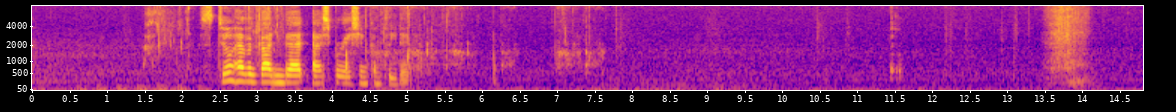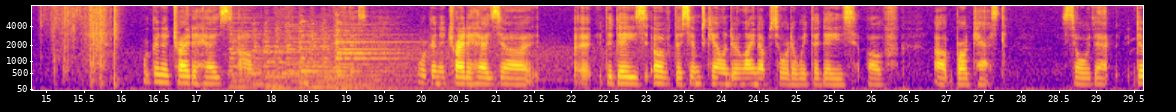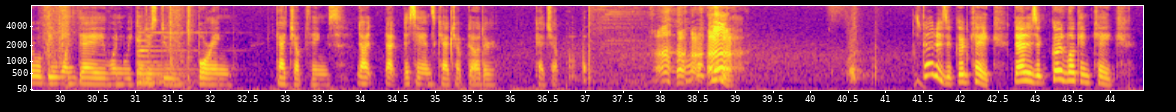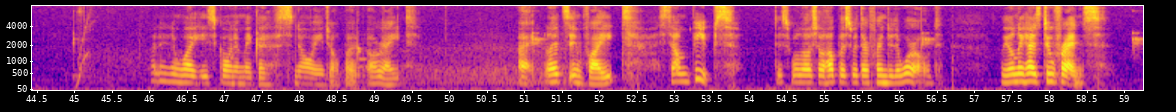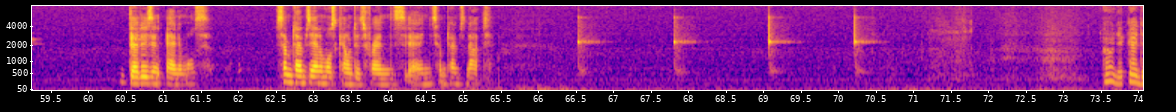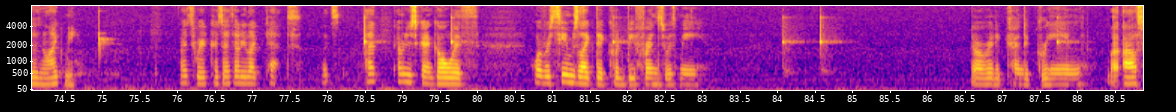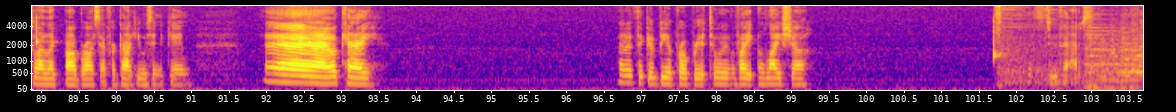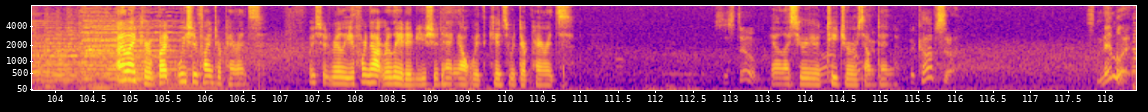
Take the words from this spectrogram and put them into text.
Still haven't gotten that aspiration completed. We're gonna try to has um, this. We're gonna try to has uh, uh, the days of the Sims calendar line up sort of with the days of uh, broadcast so that there will be one day when we can just do boring catch up things. Not not the Sans catch up, the other catch up. that is a good cake. That is a good looking cake. I don't know why he's going to make a snow angel, but alright. Alright, let's invite some peeps. This will also help us with our friend of the world. We only has two friends. That isn't animals. Sometimes animals count as friends and sometimes not. Oh, that guy doesn't like me. That's weird because I thought he liked cats. Let's. I, I'm just gonna go with whoever seems like they could be friends with me. They're already kind of green. Also, I like Bob Ross. I forgot he was in the game. Ah, okay. I don't think it'd be appropriate to invite Elisha. Let's do that. I like her, but we should find her parents. We should really, if we're not related, you should hang out with kids with their parents. Yeah, unless you're a teacher or something. Bekapsa. Nimlet.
